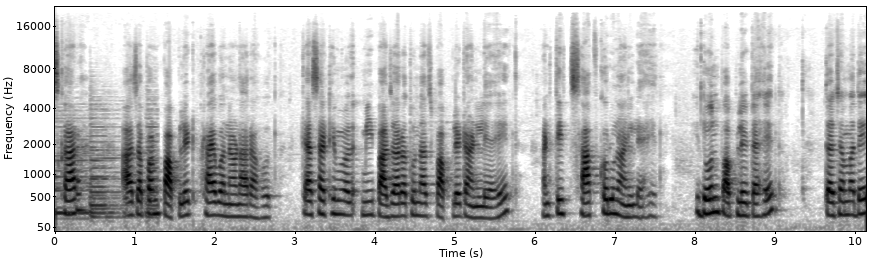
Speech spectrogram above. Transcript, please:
नमस्कार. आज आपण पापलेट फ्राय बनवणार आहोत. त्यासाठी मी बाजारातून आज पापलेट आणले आहेत आणि ती साफ करून आणले आहेत. ही दोन पापलेट आहेत. त्याच्यामध्ये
